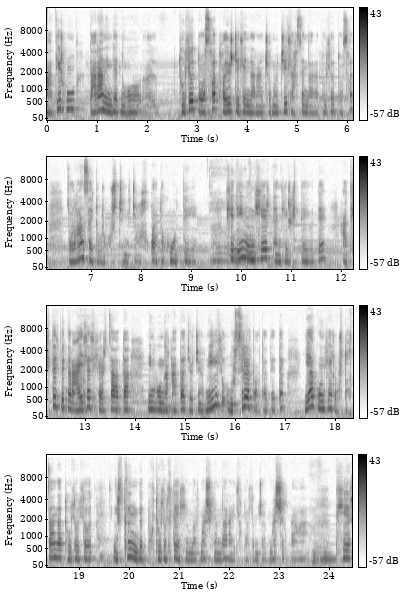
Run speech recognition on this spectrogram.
А тэр хүн дараа нь ингээд нөгөө төлөө дуусгаад 2 жилийн дараа ч юм уу жил ахсын дараа төлөө дуусгаад 6 сая төгрөг хүрч ийн гэж байгаа байхгүй одоо хүүтэй. Тэгэхэд энэ үнэхээр танд хэрэгтэй юу те? А тэгтэл бид нар аялал гэхээр за одоо энэ хүн ингээ гадаад явж байгаа нэг л нүсрээр бодоод байдаг. Яг үнэхээр урт хугацаанд төлөвлөөд эртхэн ингээд бүх төлөвлөлтөө их юм бол маш их юмдаар аялах боломжууд маш их байгаа. Тэгэхээр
